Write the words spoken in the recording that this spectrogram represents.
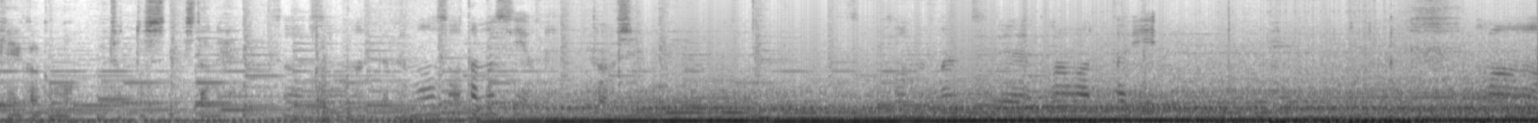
計画もちょっとししたね。そうそう。なんかね妄想楽しいよね。楽しいね。そんな感じで回ったりまあ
